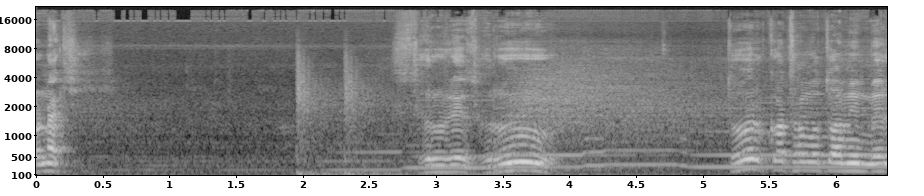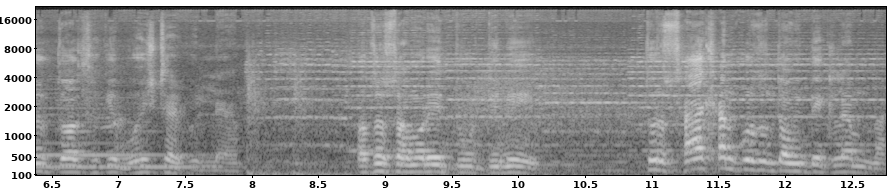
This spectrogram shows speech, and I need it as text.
গেল নাকি? ঝরু রে তোর কথা মতো আমি মেরুক দল থেকে বহিষ্কার করলাম। অথচ আমার এই দুর্দিনে তোর ছায়াখান পর্যন্ত আমি দেখলাম না।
